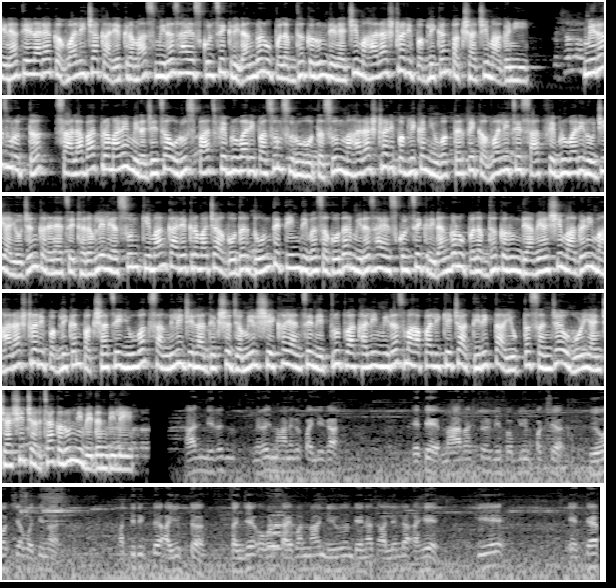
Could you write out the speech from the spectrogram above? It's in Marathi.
घेण्यात येणाऱ्या कव्वालीच्या कार्यक्रमास मिरज हायस्कूलचे क्रीडांगण उपलब्ध करून देण्याची महाराष्ट्र रिपब्लिकन पक्षाची मागणी. मिरज वृत्त सालाबाद प्रमाणे मिरजेचा उरूस पाच फेब्रुवारीपासून सुरू होत असून महाराष्ट्र रिपब्लिकन युवकतर्फे कव्वालीचे सात फेब्रुवारी रोजी आयोजन करण्याचे ठरवलेले असून किमान कार्यक्रमाच्या अगोदर दोन ते तीन दिवस अगोदर मिरज हायस्कूलचे क्रीडांगण उपलब्ध करून द्यावे अशी मागणी महाराष्ट्र रिपब्लिकन पक्षाचे युवक सांगली जिल्हाध्यक्ष जमीर शेख यांचे नेतृत्वाखाली मिरज महापालिकेच्या अतिरिक्त आयुक्त संजय ओहोळ यांच्याशी चर्चा करून निवेदन दिले. आज मिरज मिरज महानगरपालिका येथे महाराष्ट्र रिपब्लिकन पक्ष युवकच्या वतीनं अतिरिक्त आयुक्त संजय ओघड साहेबांना निवेदन देण्यात आलेलं आहे की येत्या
